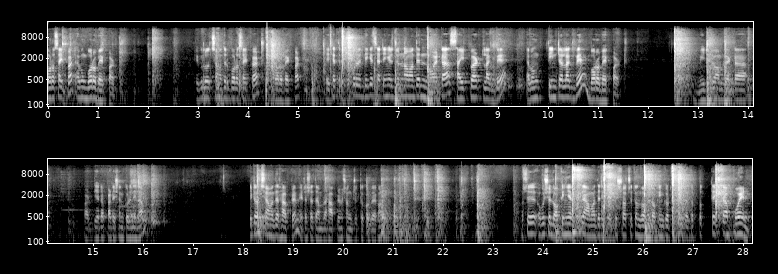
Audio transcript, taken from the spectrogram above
বড় সাইড পার্ট এবং বড় ব্যাক পার্ট এগুলো হচ্ছে আমাদের বড় সাইড পার্ট বড় ব্যাক পার্ট এক্ষেত্রে উপরের দিকে সেটিংয়ের জন্য আমাদের নয়টা সাইড পার্ট লাগবে এবং তিনটা লাগবে বড় ব্যাক পার্ট মিডিলও আমরা একটা পার্ট দিয়ে একটা পার্টিশন করে নিলাম। এটা হচ্ছে আমাদের হাফ ফ্রেম এটার সাথে আমরা হাফ ফ্রেম সংযুক্ত করব এখন। অবশ্যই অবশ্যই লকিংয়ের ক্ষেত্রে আমাদেরকে একটু সচেতনভাবে লকিং করতে হবে, যাতে প্রত্যেকটা পয়েন্ট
